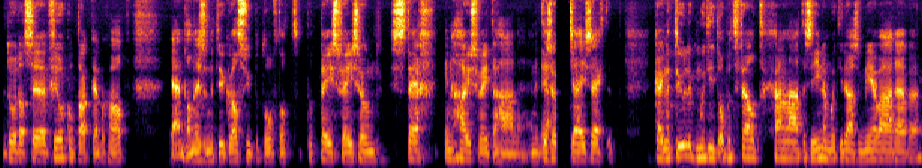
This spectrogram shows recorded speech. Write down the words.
doordat ze veel contact hebben gehad. Ja, en dan is het natuurlijk wel super tof dat, dat PSV zo'n ster in huis weet te halen. En het is ook wat jij zegt. het- Kijk, natuurlijk moet hij het op het veld gaan laten zien en moet hij daar zijn meerwaarde hebben.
